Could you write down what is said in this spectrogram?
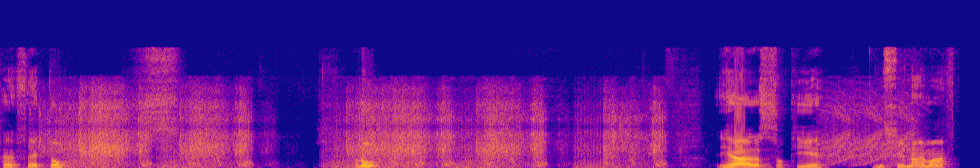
Perfekto. Hallo? Ja, das ist okay. Wir schön einmal.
